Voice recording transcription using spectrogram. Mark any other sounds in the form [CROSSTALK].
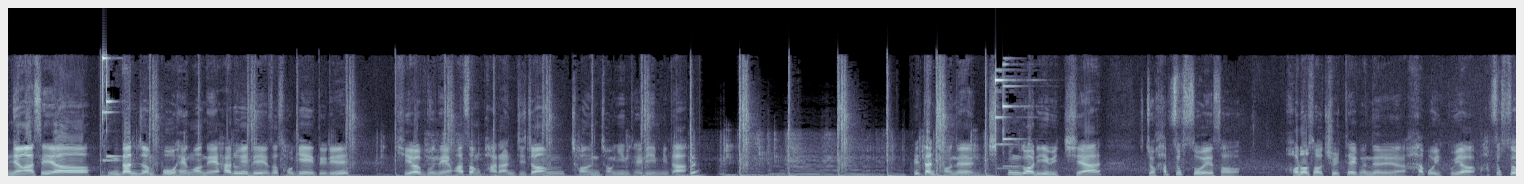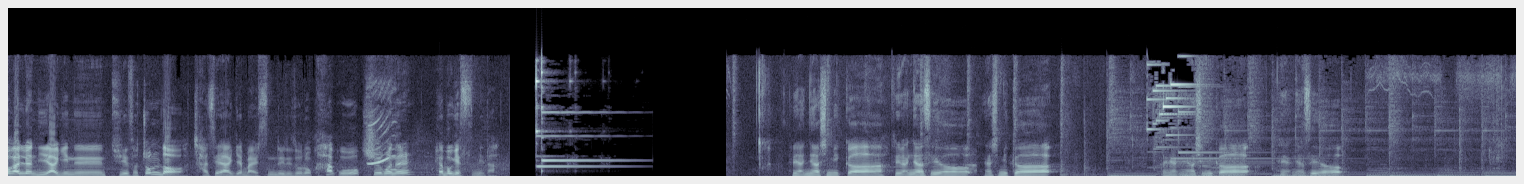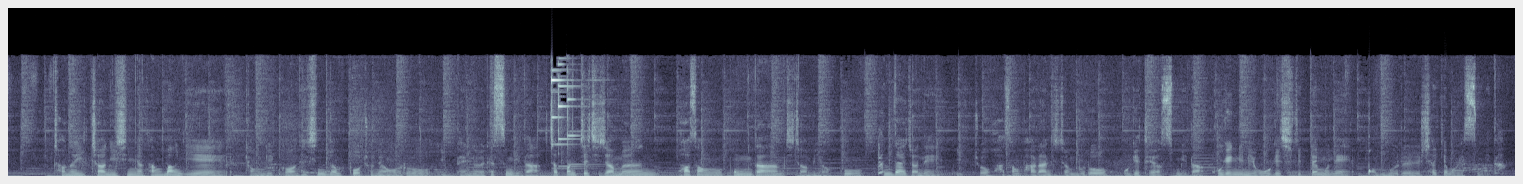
안녕하세요. 공단점포 행원의 하루에 대해서 소개해드릴 기업은의 화성 바란지점 전정인 대리입니다. 일단 저는 10분 거리에 위치한 이쪽 합숙소에서 걸어서 출퇴근을 하고 있고요. 합숙소 관련 이야기는 뒤에서 좀 더 자세하게 말씀드리도록 하고 출근을 해보겠습니다. 네, 안녕하십니까. 네, 안녕하세요. 안녕하십니까. 네, 안녕하십니까. 네, 안녕하세요. 저는 2020년 상반기에 경기권 핵심 점포 전형으로 입행을 했습니다. 첫 번째 지점은 화성 봉담 지점이었고 한 달 전에 이쪽 화성 바란 지점으로 오게 되었습니다. 고객님이 오고 계시기 때문에 업무를 시작해 보겠습니다.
